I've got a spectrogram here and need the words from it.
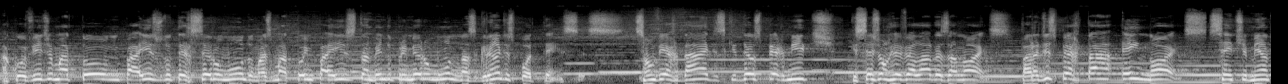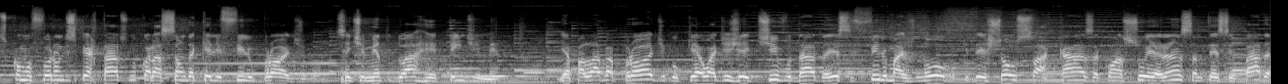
A Covid matou em países do terceiro mundo, mas matou em países também do primeiro mundo, nas grandes potências. São verdades que Deus permite que sejam reveladas a nós, para despertar em nós sentimentos como foram despertados no coração daquele filho pródigo sentimento do arrependimento. E a palavra pródigo, que é o adjetivo dado a esse filho mais novo que deixou sua casa com a sua herança antecipada,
